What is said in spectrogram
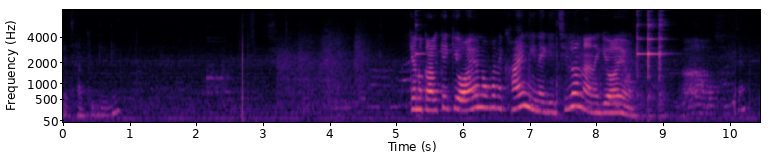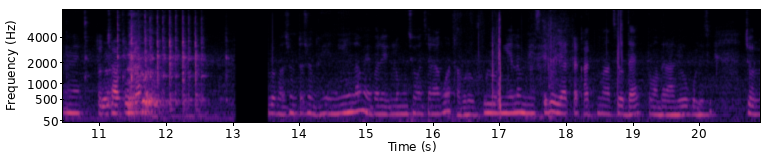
এটাকে ছাঁকি দিয়ে দিই। কেন কালকে কি অয়ন ওখানে খায়নি নাকি? ছিল না নাকি অয়ন? ছাতুটা বাসন টাসন ধুয়ে নিয়ে এলাম, এবার এগুলো মুছে মাছে রাখব ঠাকুরের ফুলও নিয়ে এলাম, নিচ থেকে ওই একটা কাকিমা আছে, ও দেখ, তোমাদের আগেও বলেছি। চলো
